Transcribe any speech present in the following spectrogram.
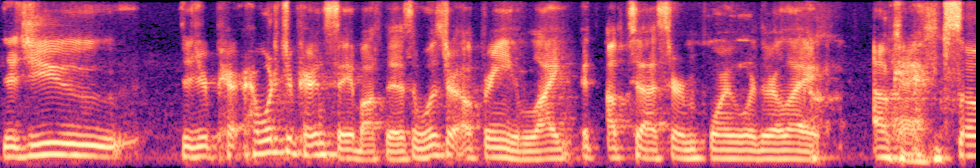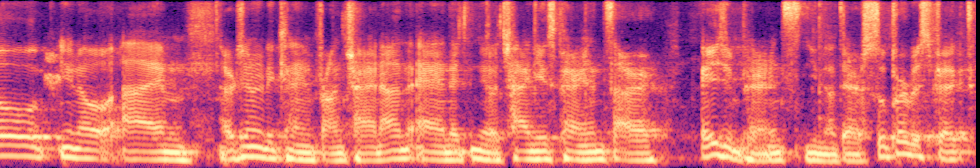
did you did your par- what did your parents say about this? And what was their upbringing like up to a certain point where they're like, Okay, so you know, I'm originally came from China, and you know, Chinese parents are Asian parents. You know, they're super strict,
